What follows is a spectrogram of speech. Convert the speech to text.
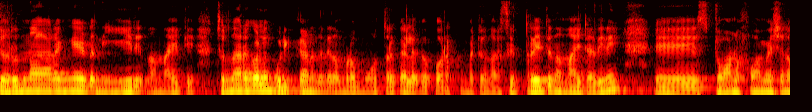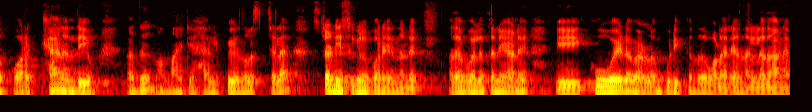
ചെറുനാരങ്ങയുടെ നീര് നന്നായിട്ട് ചെറുനാരങ്ങ വെള്ളം കുടിക്കുകയാണെന്നുണ്ടെങ്കിൽ നമ്മുടെ മൂത്രക്കല്ലൊക്കെ കുറയ്ക്കാൻ പറ്റുന്ന സിട്രേറ്റ് നന്നായിട്ട് അതിന് സ്റ്റോൺ ഫോർമേഷനെ കുറയ്ക്കാൻ എന്ത് ചെയ്യും? അത് നന്നായിട്ട് ഹെൽപ്പ് ചെയ്യുന്നുള്ള ചില സ്റ്റഡീസുകൾ പറയുന്നുണ്ട്. അതേപോലെ തന്നെയാണ് ഈ കൂവയുടെ വെള്ളം കുടിക്കുന്നത് വളരെ നല്ലതാണ്.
